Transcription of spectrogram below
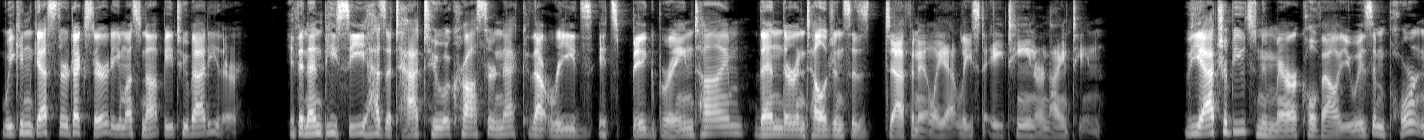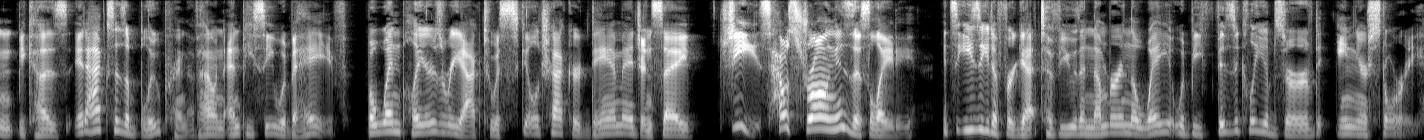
we can guess their dexterity must not be too bad either. If an NPC has a tattoo across their neck that reads, It's big brain time, then their intelligence is definitely at least 18 or 19. The attribute's numerical value is important because it acts as a blueprint of how an NPC would behave. But when players react to a skill check or damage and say, Geez, how strong is this lady? It's easy to forget to view the number in the way it would be physically observed in your story.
